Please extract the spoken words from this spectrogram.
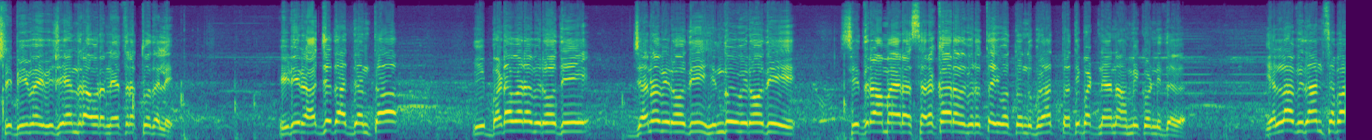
ಶ್ರೀ ಬಿ ವೈ ವಿಜಯೇಂದ್ರ ಅವರ ನೇತೃತ್ವದಲ್ಲಿ ಇಡೀ ರಾಜ್ಯದಾದ್ಯಂತ ಈ ಬಡವರ ವಿರೋಧಿ, ಜನ ವಿರೋಧಿ, ಹಿಂದೂ ವಿರೋಧಿ ಸಿದ್ದರಾಮಯ್ಯರ ಸರ್ಕಾರದ ವಿರುದ್ಧ ಇವತ್ತೊಂದು ಬೃಹತ್ ಪ್ರತಿಭಟನೆಯನ್ನು ಹಮ್ಮಿಕೊಂಡಿದ್ದೇವೆ. ಎಲ್ಲ ವಿಧಾನಸಭಾ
